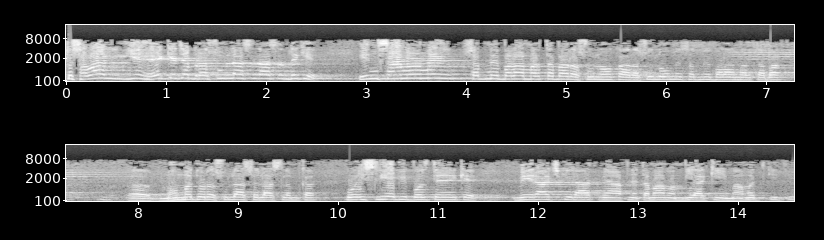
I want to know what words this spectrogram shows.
تو سوال یہ ہے کہ جب رسول اللہ صلی اللہ علیہ وسلم، دیکھیے انسانوں میں سب میں بڑا مرتبہ رسولوں کا، رسولوں میں سب میں بڑا مرتبہ محمد رسول اللہ صلی اللہ علیہ وسلم کا۔ وہ اس لیے بھی بولتے ہیں کہ معراج کی رات میں آپ نے تمام انبیاء کی امامت کی تھی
